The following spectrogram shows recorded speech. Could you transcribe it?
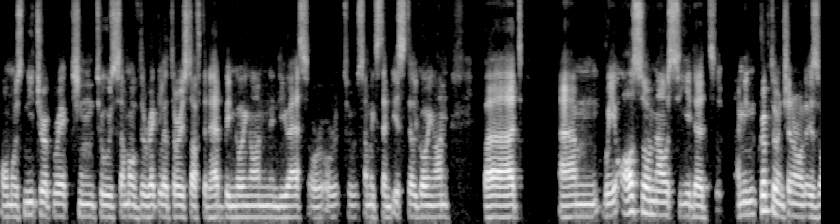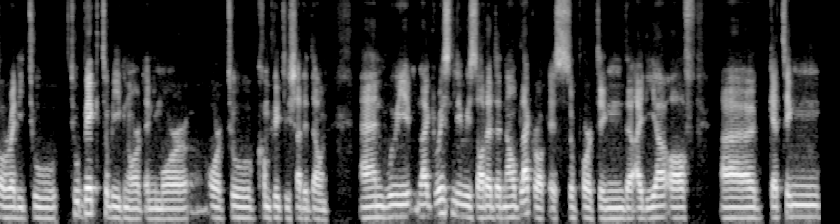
almost knee-jerk reaction to some of the regulatory stuff that had been going on in the US or, or to some extent is still going on. But um, we also now see that I mean crypto in general is already too too big to be ignored anymore or to completely shut it down. And we like recently we saw that, that now BlackRock is supporting the idea of uh, getting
